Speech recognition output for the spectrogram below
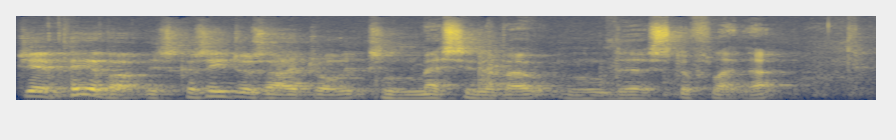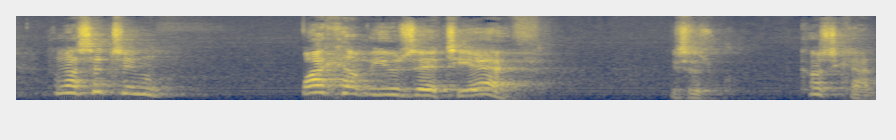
JP about this because he does hydraulics and messing about and uh, stuff like that. And I said to him, why can't we use ATF? He says, of course you can.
